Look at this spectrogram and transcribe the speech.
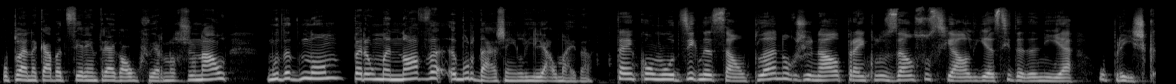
O plano acaba de ser entregue ao Governo Regional, muda de nome para uma nova abordagem, Lília Almeida tem como designação Plano Regional para a Inclusão Social e a Cidadania. O PRISC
